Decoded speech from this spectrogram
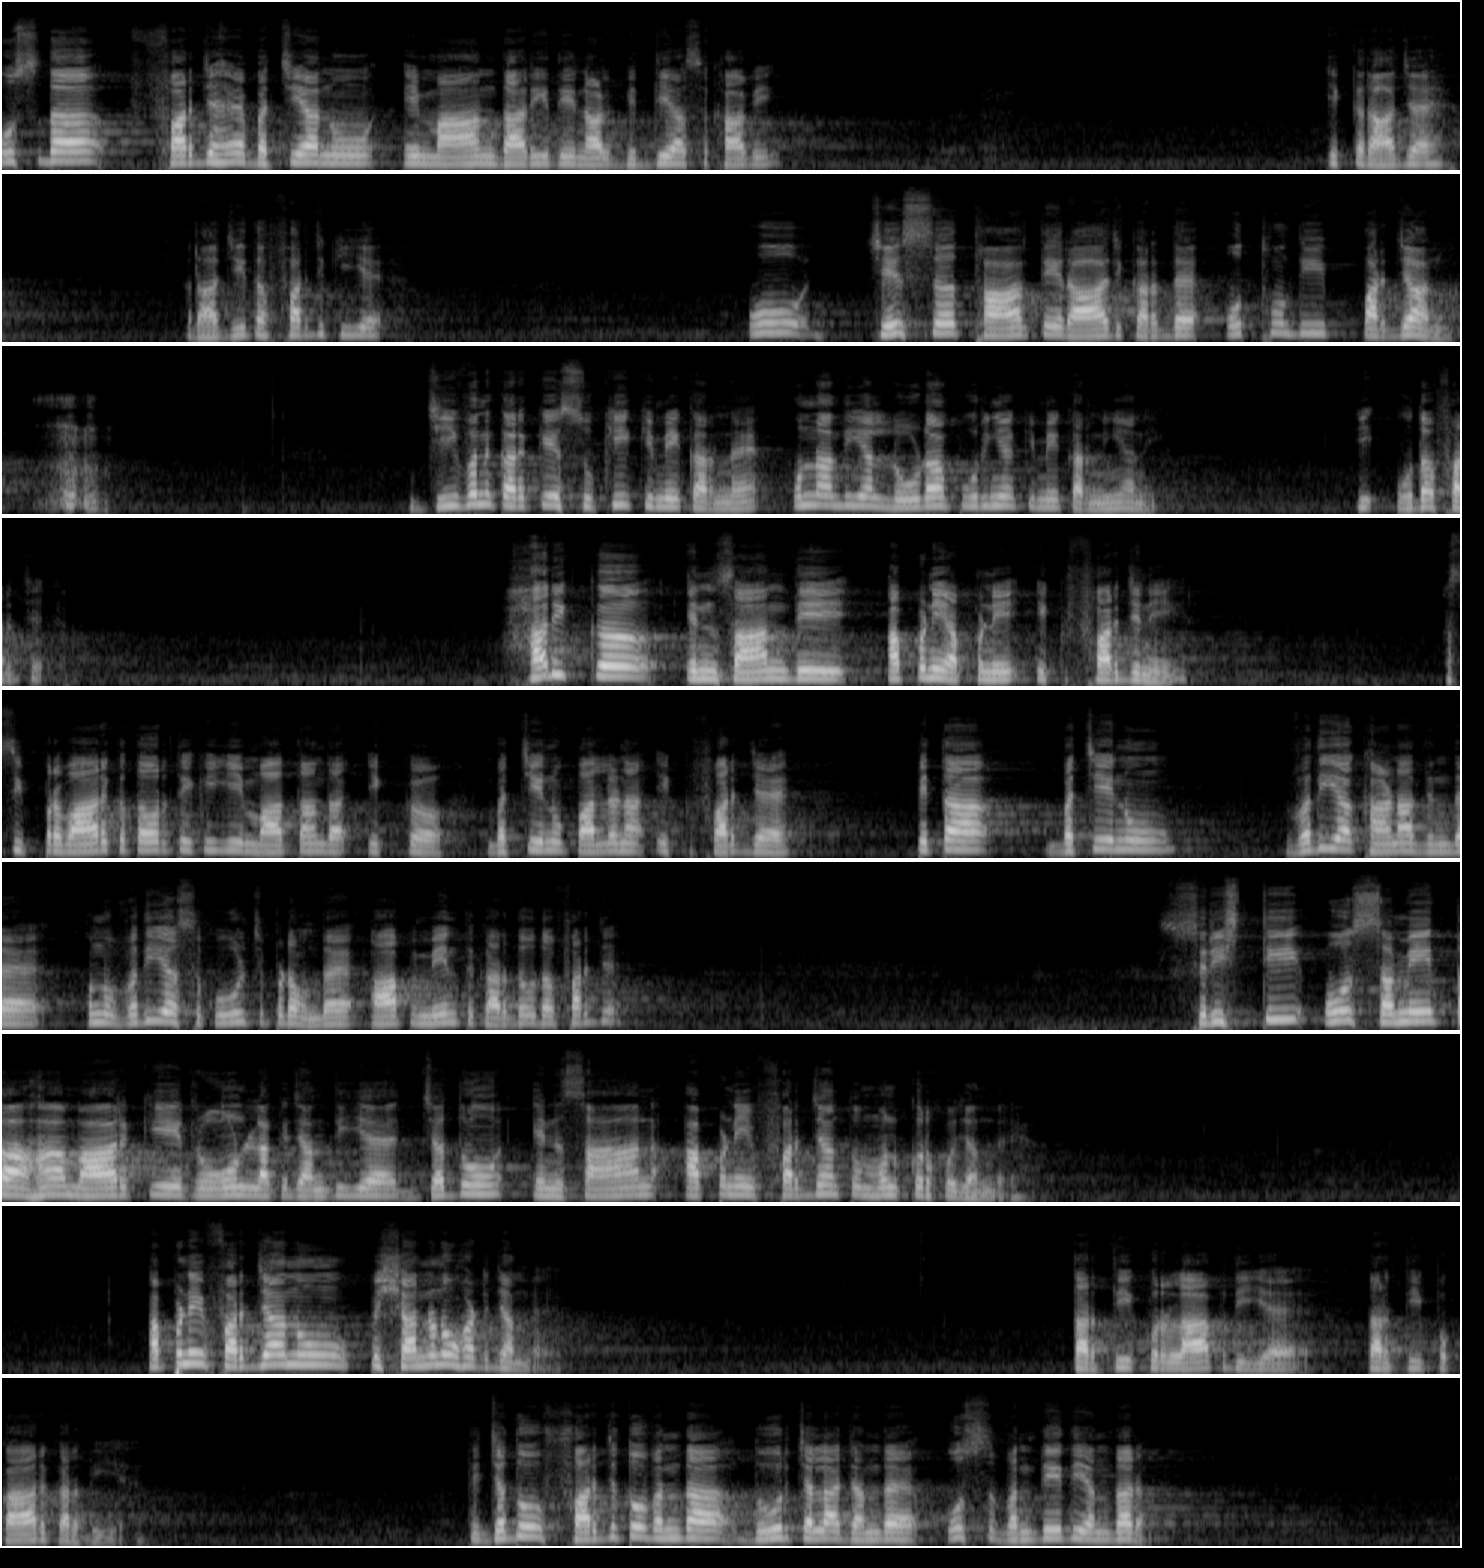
ਉਸ ਦਾ ਫਰਜ਼ ਹੈ ਬੱਚਿਆਂ ਨੂੰ ਇਮਾਨਦਾਰੀ ਦੇ ਨਾਲ ਵਿੱਦਿਆ ਸਿਖਾਵੇ। ਇੱਕ ਰਾਜਾ ਹੈ। ਰਾਜੀ ਦਾ ਫਰਜ਼ ਕੀ ਹੈ? ਉਹ ਜਿਸ ਥਾਂ ਤੇ ਰਾਜ ਕਰਦਾ ਹੈ, ਉੱਥੋਂ ਦੀ ਪ੍ਰਜਾ ਨੂੰ ਜੀਵਨ ਕਰਕੇ ਸੁਖੀ ਕਿਵੇਂ ਕਰਨਾ ਹੈ ਉਹਨਾਂ ਦੀਆਂ ਲੋੜਾਂ ਪੂਰੀਆਂ ਕਿਵੇਂ ਕਰਨੀਆਂ ਨੇ ਇਹ ਉਹਦਾ ਫਰਜ਼ ਹੈ। ਹਰ ਇੱਕ ਇਨਸਾਨ ਦੇ ਆਪਣੇ ਆਪਣੇ ਇੱਕ ਫਰਜ਼ ਨੇ। ਅਸੀਂ ਪਰਿਵਾਰਕ ਤੌਰ ਤੇ ਕਹੀਏ ਮਾਤਾ ਦਾ ਇੱਕ, ਬੱਚੇ ਨੂੰ ਪਾਲਣਾ ਇੱਕ ਫਰਜ਼ ਹੈ। ਪਿਤਾ ਬੱਚੇ ਨੂੰ ਵਧੀਆ ਖਾਣਾ ਦਿੰਦਾ ਹੈ, ਉਹਨੂੰ ਵਧੀਆ ਸਕੂਲ ਚ ਪੜਾਉਂਦਾ ਹੈ, ਆਪ ਮਿਹਨਤ ਕਰਦਾ, ਉਹਦਾ ਫਰਜ਼ ਹੈ। ਸ੍ਰਿਸ਼ਟੀ ਉਸ ਸਮੇਂ ਤਾਹਾਂ ਮਾਰ ਕੇ ਰੋਣ ਲੱਗ ਜਾਂਦੀ ਹੈ ਜਦੋਂ ਇਨਸਾਨ ਆਪਣੇ ਫਰਜ਼ਾਂ ਤੋਂ ਮੁਨਕਰ ਹੋ ਜਾਂਦਾ ਹੈ। ਆਪਣੇ ਫਰਜ਼ਾਂ ਨੂੰ ਪਛਾਣਨੋਂ ਹਟ ਜਾਂਦਾ ਹੈ। ਧਰਤੀ ਕੁਰਲਾਪਦੀ ਹੈ, ਧਰਤੀ ਪੁਕਾਰ ਕਰਦੀ ਹੈ। ਤੇ ਜਦੋਂ ਫਰਜ਼ ਤੋਂ ਬੰਦਾ ਦੂਰ ਚਲਾ ਜਾਂਦਾ ਹੈ, ਉਸ ਬੰਦੇ ਦੇ ਅੰਦਰ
